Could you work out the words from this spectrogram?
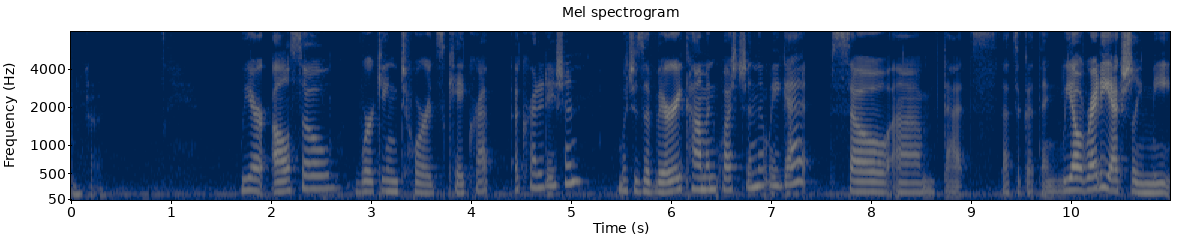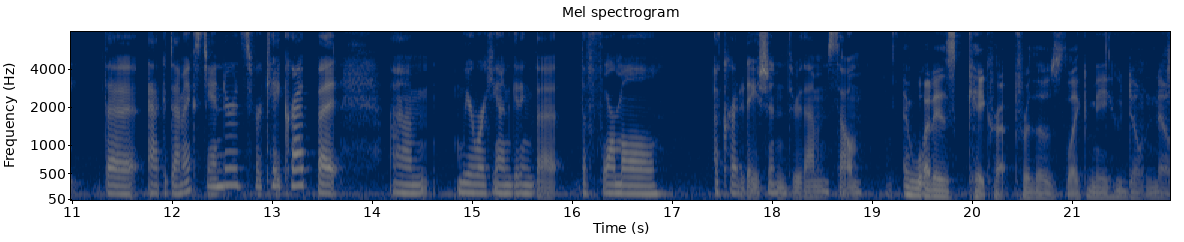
Okay. We are also working towards CACREP accreditation, which is a very common question that we get. So um, that's that's a good thing. We already actually meet the academic standards for CACREP, but um, we are working on getting the the formal accreditation through them. So And what is CACREP for those like me who don't know?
